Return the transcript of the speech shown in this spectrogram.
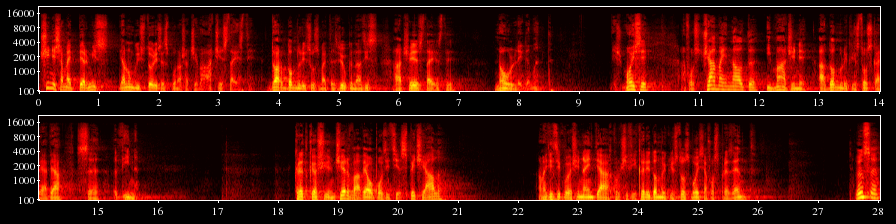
Cine și-a mai permis de-a lungul istoriei să spună așa ceva? Acesta este. Doar Domnul Isus mai târziu când a zis, acesta este noul legământ. Deci Moise a fost cea mai înaltă imagine a Domnului Hristos care avea să vină. Cred că și în cer va avea o poziție specială. Amintiți-vă și înaintea crucificării Domnului Hristos, Moise a fost prezent. Însă,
